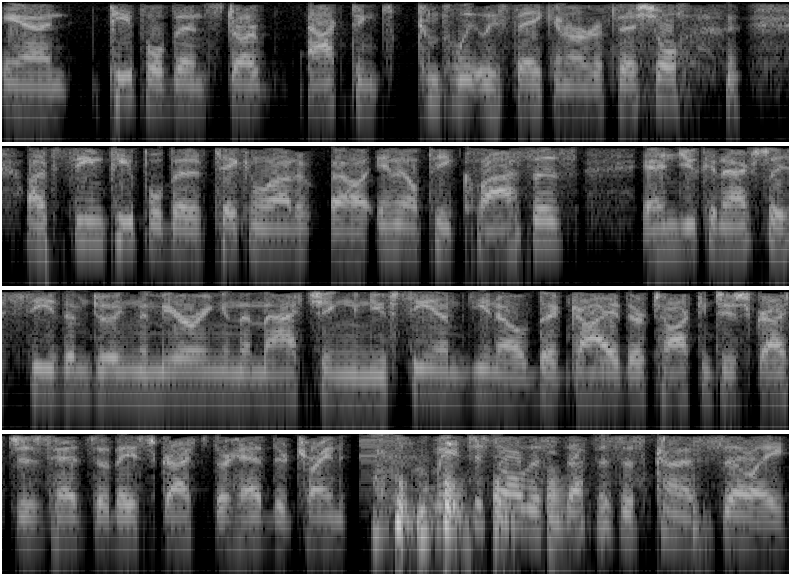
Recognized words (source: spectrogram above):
and people then start acting completely fake and artificial. I've seen people that have taken a lot of uh, NLP classes, and you can actually see them doing the mirroring and the matching, and you see them, you know, the guy they're talking to scratches his head, so they scratch their head. They're trying to. I mean, just all this stuff is just kind of silly,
